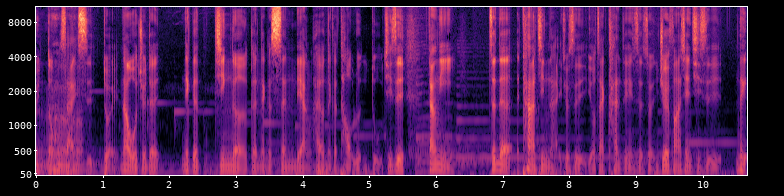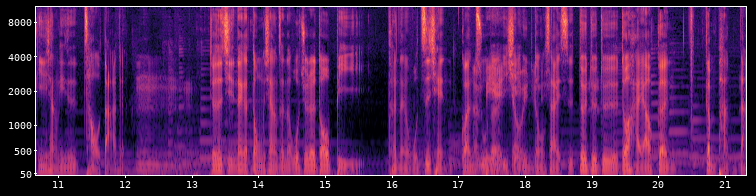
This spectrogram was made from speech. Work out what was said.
运动赛事，对，那我觉得那个金额跟那个声量还有那个讨论度，其实当你。真的踏进来就是有在看这件事的时候，你就会发现其实那个影响力是超大的。嗯嗯嗯，就是其实那个动向真的，我觉得都比可能我之前关注的一些运动赛事，对对对对，都还要更更庞大，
